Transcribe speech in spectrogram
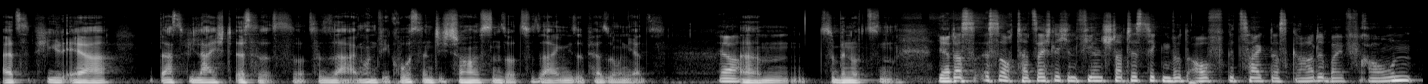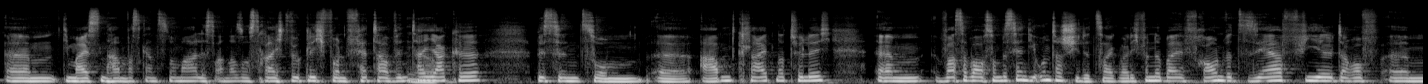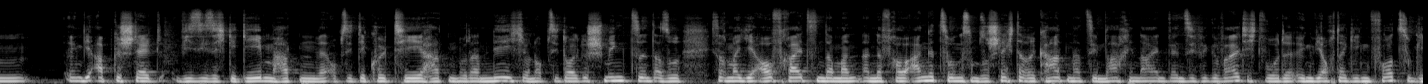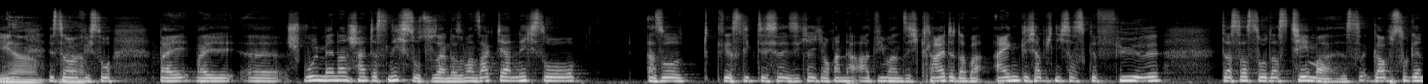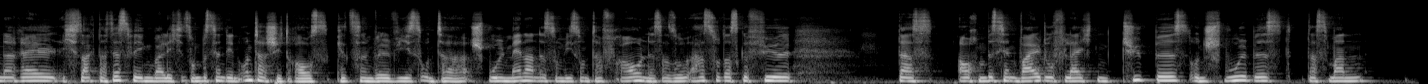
als viel eher das, wie leicht ist es sozusagen und wie groß sind die Chancen sozusagen, diese Person jetzt ja. ähm, zu benutzen. Ja, das ist auch tatsächlich in vielen Statistiken wird aufgezeigt, dass gerade bei Frauen ähm, die meisten haben was ganz Normales an. Also es reicht wirklich von fetter Winterjacke ja. bis hin zum äh, Abendkleid natürlich. Ähm, was aber auch so ein bisschen die Unterschiede zeigt, weil ich finde, bei Frauen wird sehr viel darauf ähm, irgendwie abgestellt, wie sie sich gegeben hatten, ob sie Dekolleté hatten oder nicht und ob sie doll geschminkt sind. Also ich sag mal, je aufreizender man eine Frau angezogen ist, umso schlechtere Karten hat sie im Nachhinein, wenn sie vergewaltigt wurde, irgendwie auch dagegen vorzugehen. Ja, ist ja, häufig so. Bei, bei äh, schwulen Männern scheint es nicht so zu sein. Also man sagt ja nicht so, also es liegt sicherlich auch an der Art, wie man sich kleidet, aber eigentlich habe ich nicht das Gefühl, dass das so das Thema ist. Glaubst du generell, ich sage das deswegen, weil ich so ein bisschen den Unterschied rauskitzeln will, wie es unter schwulen Männern ist und wie es unter Frauen ist. Also hast du das Gefühl, dass auch ein bisschen, weil du vielleicht ein Typ bist und schwul bist, dass man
